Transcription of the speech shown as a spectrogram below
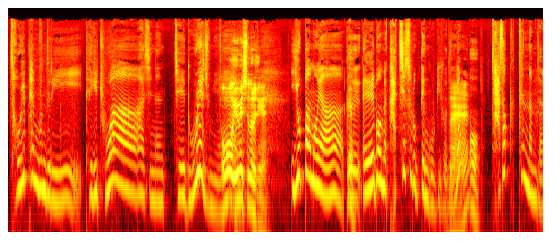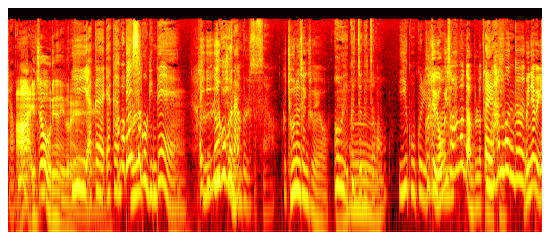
저희 팬분들이 되게 좋아하시는 제 노래 중에 어, 유미 씨 노래 중에. 이 오빠 뭐야 그 네. 앨범에 같이 수록된 곡이거든요. 네. 어. 자석 같은 남자라고. 아, 알죠? 우리는 이 노래. 이 약간 약간 댄스곡인데 음. 아, 이, 이 곡은? 안 불렀었어요. 그 저는 생소해요. 어, 그죠 그죠. 이 곡을 그죠? 한 여기서 번- 한 번도 안 불렀던 네, 것 같아요. 한 번도 왜냐면 이게?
